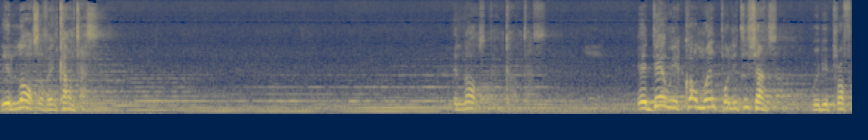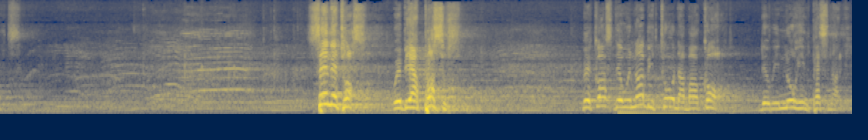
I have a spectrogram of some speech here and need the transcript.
The loss of encounters. The loss of encounters. A day will come when politicians will be prophets. Senators will be apostles. Because they will not be told about God, they will know Him personally.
